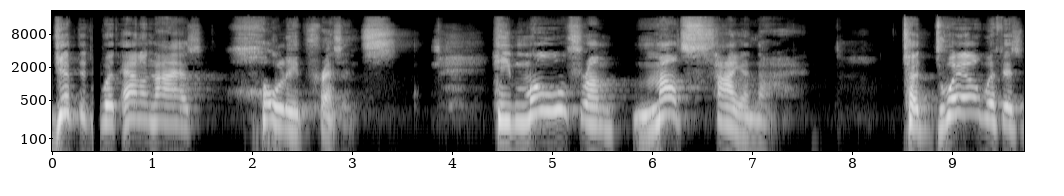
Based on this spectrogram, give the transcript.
Gifted with Adonai's holy presence. He moved from Mount Sinai to dwell with his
